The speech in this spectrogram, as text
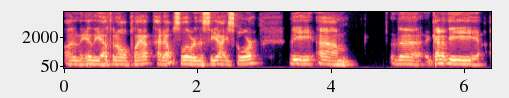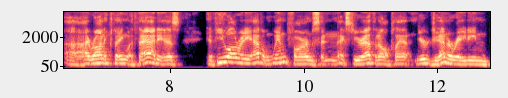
on the, in the ethanol plant. That helps lower the CI score. The um, the kind of the uh, ironic thing with that is if you already have a wind farm sitting next to your ethanol plant, you're generating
